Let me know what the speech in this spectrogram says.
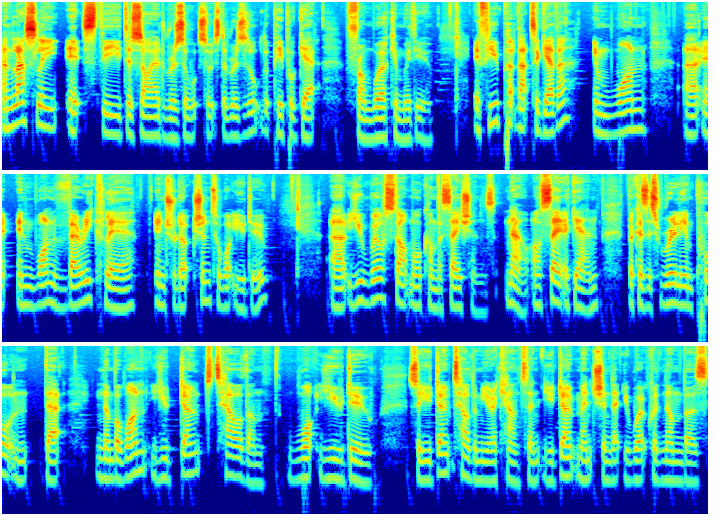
And lastly, it's the desired result, so it's the result that people get from working with you. If you put that together in one uh, in one very clear introduction to what you do, uh, you will start more conversations. Now, I'll say it again because it's really important that number one, you don't tell them what you do. So you don't tell them you're accountant, you don't mention that you work with numbers,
